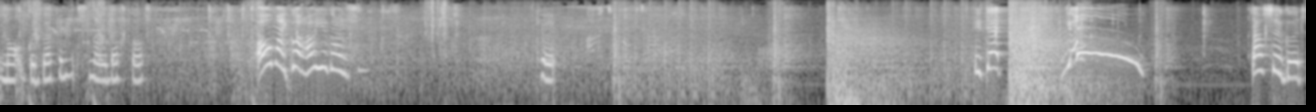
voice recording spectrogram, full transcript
not good weapon. It's not the best, but oh my god, how are you guys? Okay. I'm at the clock tower. He's dead. Yo! That was so good.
